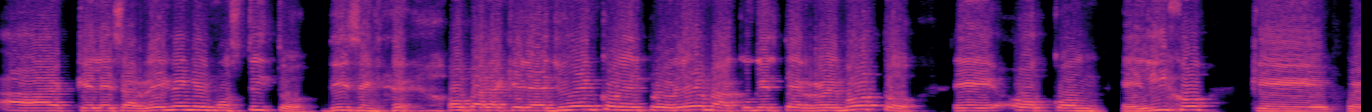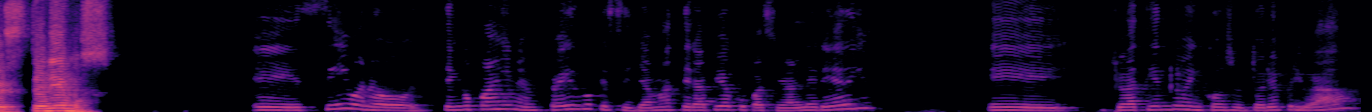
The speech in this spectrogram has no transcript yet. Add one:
ah, que les arreglen el mosquito, dicen, o para que le ayuden con el problema, con el terremoto eh, o con el hijo que pues tenemos. Eh, sí, bueno, tengo página en Facebook que se llama Terapia Ocupacional de Heredia. Eh, yo atiendo en consultorio privado.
